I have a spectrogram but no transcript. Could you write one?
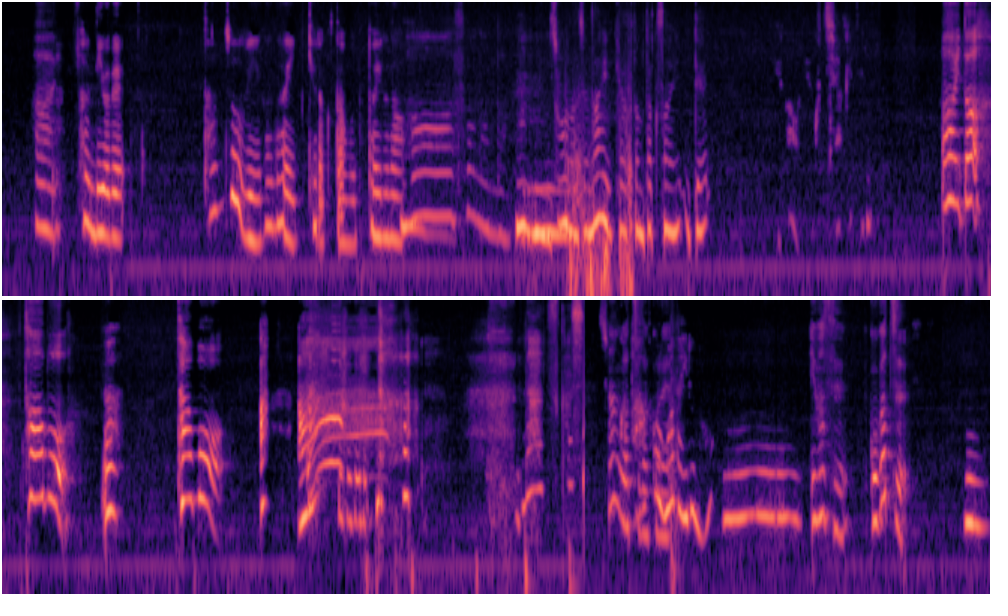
はい。サンリオで。誕生日がないキャラクターもいっぱいいるな。うん。ああそうなんだ。ー、うん。うん、そうなんですよ。ないキャラクターもたくさんいて。笑顔で口開けてる。あーいた。ターボあ、ターボあ 懐かしい。何月あ、だこれ？まだいるの？います。5月。うん。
